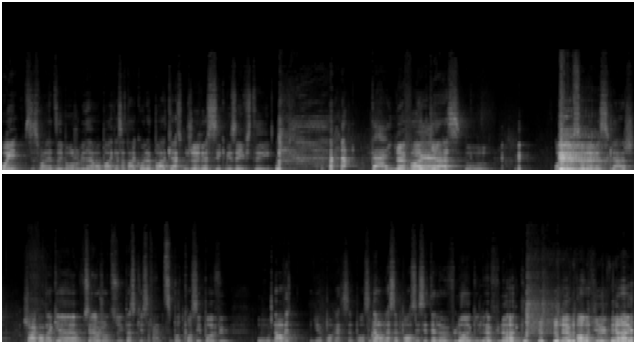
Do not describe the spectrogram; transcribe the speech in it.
Oui, c'est ce qu'on allait dire. Bonjour, bienvenue à mon podcast. Attends quoi? Le podcast où je recycle mes invités? Le podcast où on aime ça, le recyclage. Je suis vraiment content que vous soyez là aujourd'hui parce que ça fait un petit bout qu'on s'est pas vu. Ou, non, en fait, il y a pas la semaine passée. Non, la semaine passée, c'était le vlog. Le vlog. le bon vieux vlog.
